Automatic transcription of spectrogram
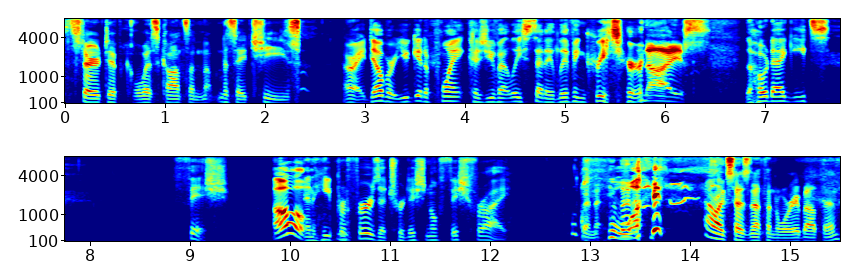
stereotypical Wisconsin. I'm gonna say cheese. All right, Delbert, you get a point because you've at least said a living creature. nice. The hodag eats fish, Oh, and he prefers a traditional fish fry. Well, then, what? Alex has nothing to worry about then.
